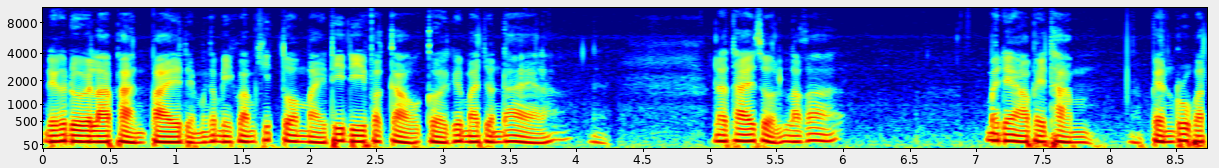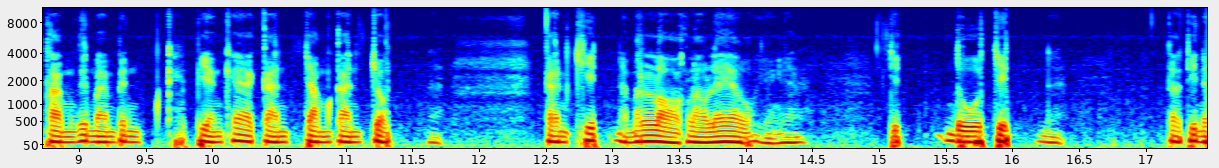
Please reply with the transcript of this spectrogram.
เดี๋ยวก็ดูเวลาผ่านไปเดี๋ยวมันก็มีความคิดตัวใหม่ที่ดีกว่าเก่าเกิดขึ้นมาจนได้แล้วแล้วท้ายสุดเราก็ไม่ได้เอาไปทำ เป็นรูปธรรมขึ้นมาเป็นเพียงแค่การจำการจด การคิดมันหลอกเราแล้วอย่างเงี้ยจิตดูจิต แต่ที่ไหน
